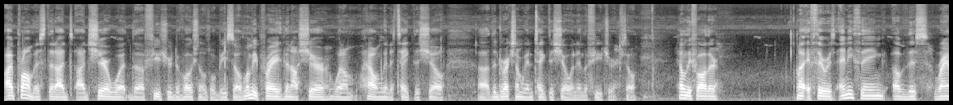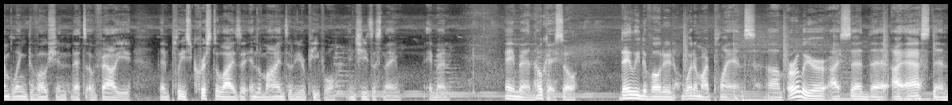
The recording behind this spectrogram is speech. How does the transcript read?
I promised that I'd, I'd share what the future devotionals will be. So let me pray, then I'll share what I'm how I'm going to take this show, uh, the direction I'm going to take this show in in the future. So, Heavenly Father, uh, if there is anything of this rambling devotion that's of value, then please crystallize it in the minds of your people. In Jesus' name, amen. Amen. Okay, so daily devoted, what are my plans? Um, earlier, I said that I asked and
